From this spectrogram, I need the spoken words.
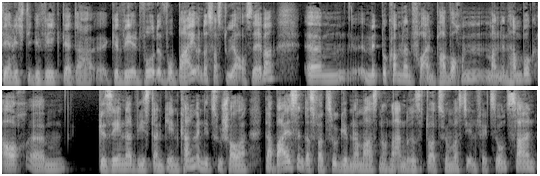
der richtige Weg, der da äh, gewählt wurde. Wobei, und das hast du ja auch selber ähm, mitbekommen, dann vor ein paar Wochen man in Hamburg auch ähm, gesehen hat, wie es dann gehen kann, wenn die Zuschauer dabei sind. Das war zugegebenermaßen noch eine andere Situation, was die Infektionszahlen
